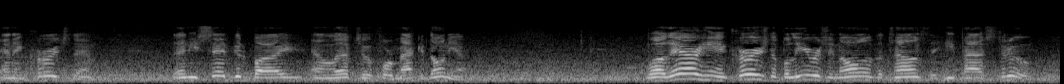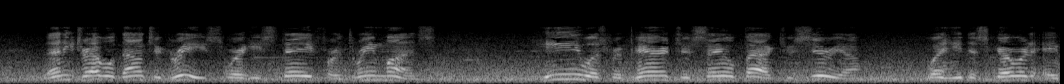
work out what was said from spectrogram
and encouraged them. Then he said goodbye and left for Macedonia. While there, he encouraged the believers in all of the towns that he passed through. Then he traveled down to Greece, where he stayed for three months. He was preparing to sail back to Syria when he discovered a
